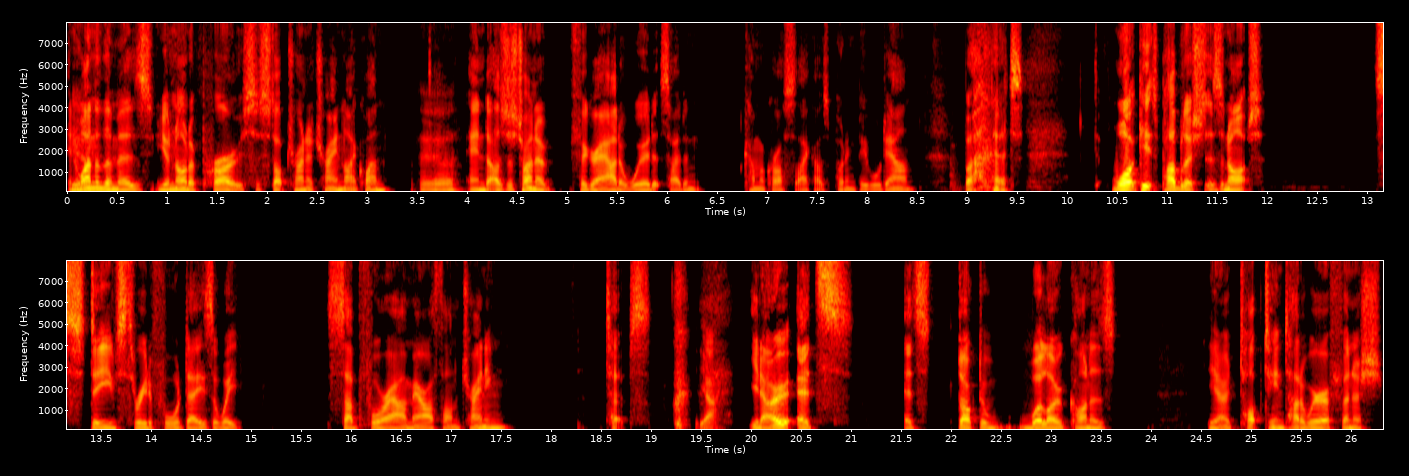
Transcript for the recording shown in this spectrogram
and Yeah. one of them is You're not a pro, so stop trying to train like one. Yeah. And I was just trying to figure out how to word it so I didn't come across like I was putting people down. But what gets published is not Steve's three to four days a week sub four hour marathon training tips. Yeah. You know, it's it's Dr. Will O'Connor's, you know, top ten Tarawera finish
